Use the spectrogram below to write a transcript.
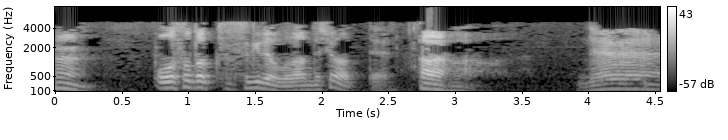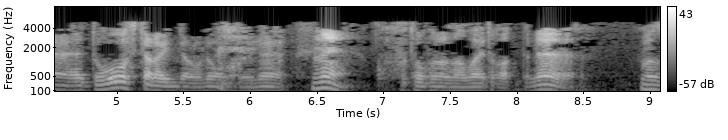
うん。はいオーソドックスすぎるのもなんでしょ？だって。はねえ、どうしたらいいんだろうね、本当にね。い。ね子供の名前とかってね。難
